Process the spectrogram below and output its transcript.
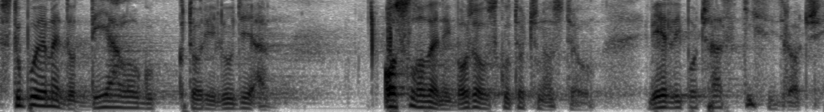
vstupujeme do dialogu, ktorý ľudia, oslovení Božou skutočnosťou, viedli počas tisíc ročí.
